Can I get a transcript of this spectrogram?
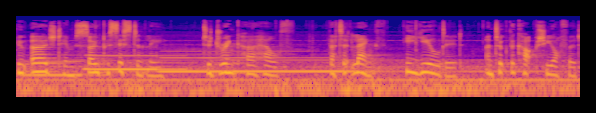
who urged him so persistently to drink her health that at length he yielded and took the cup she offered.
